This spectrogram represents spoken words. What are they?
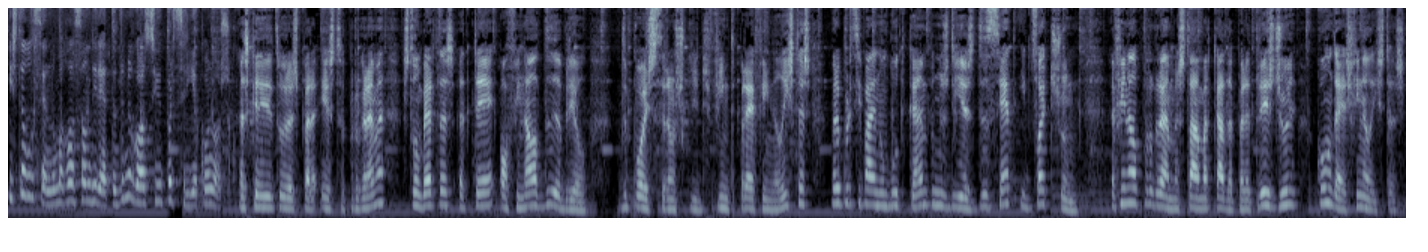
e estabelecendo uma relação direta de negócio e parceria connosco. As candidaturas para este programa estão abertas até ao final de abril. Depois serão escolhidos 20 pré-finalistas para participarem num bootcamp nos dias 17 e 18 de junho. A final do programa está marcada para 3 de julho, com 10 finalistas.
